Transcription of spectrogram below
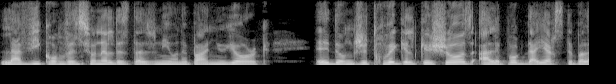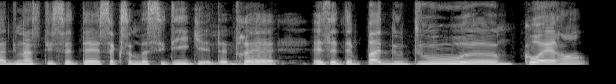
la vie conventionnelle des États-Unis. On n'est pas à New York. Et donc, j'ai trouvé quelque chose. À l'époque, d'ailleurs, c'était pas la dynastie, c'était Sex and the City qui était très, et c'était pas du tout euh, cohérent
